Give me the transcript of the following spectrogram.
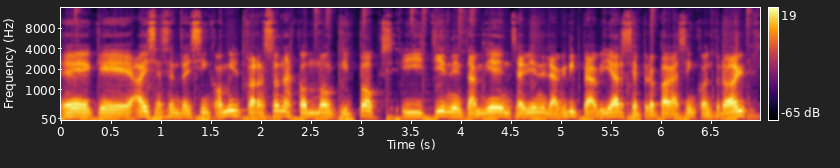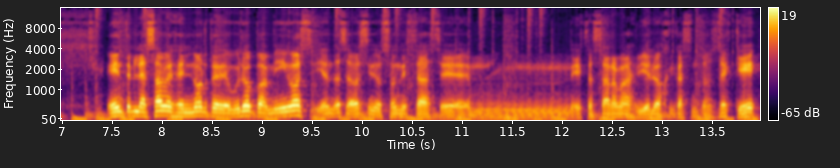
Eh, que hay 65.000 personas con monkeypox y tiene también, se viene la gripe aviar, se propaga sin control entre las aves del norte de Europa, amigos, y andas a ver si no son estas, em, estas armas biológicas entonces que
